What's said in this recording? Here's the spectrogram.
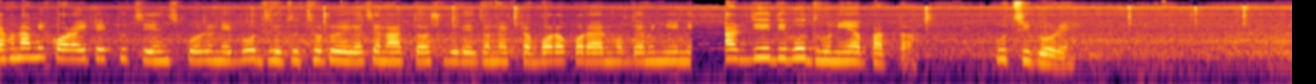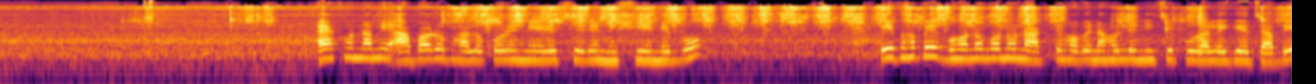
এখন আমি কড়াইটা একটু চেঞ্জ করে নেব, যেহেতু ছোট হয়ে গেছে, নাড়তে অসুবিধার জন্য একটা বড় কড়াইয়ের মধ্যে আমি নিয়ে নিই আর দিয়ে দিব ধনিয়া পাতা। কুচি করে। এখন আমি আবারও ভালো করে নেড়ে ছেড়ে মিশিয়ে নেব। এভাবে ঘন ঘন নাড়তে হবে, না হলে নিচে পোড়া লেগে যাবে।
